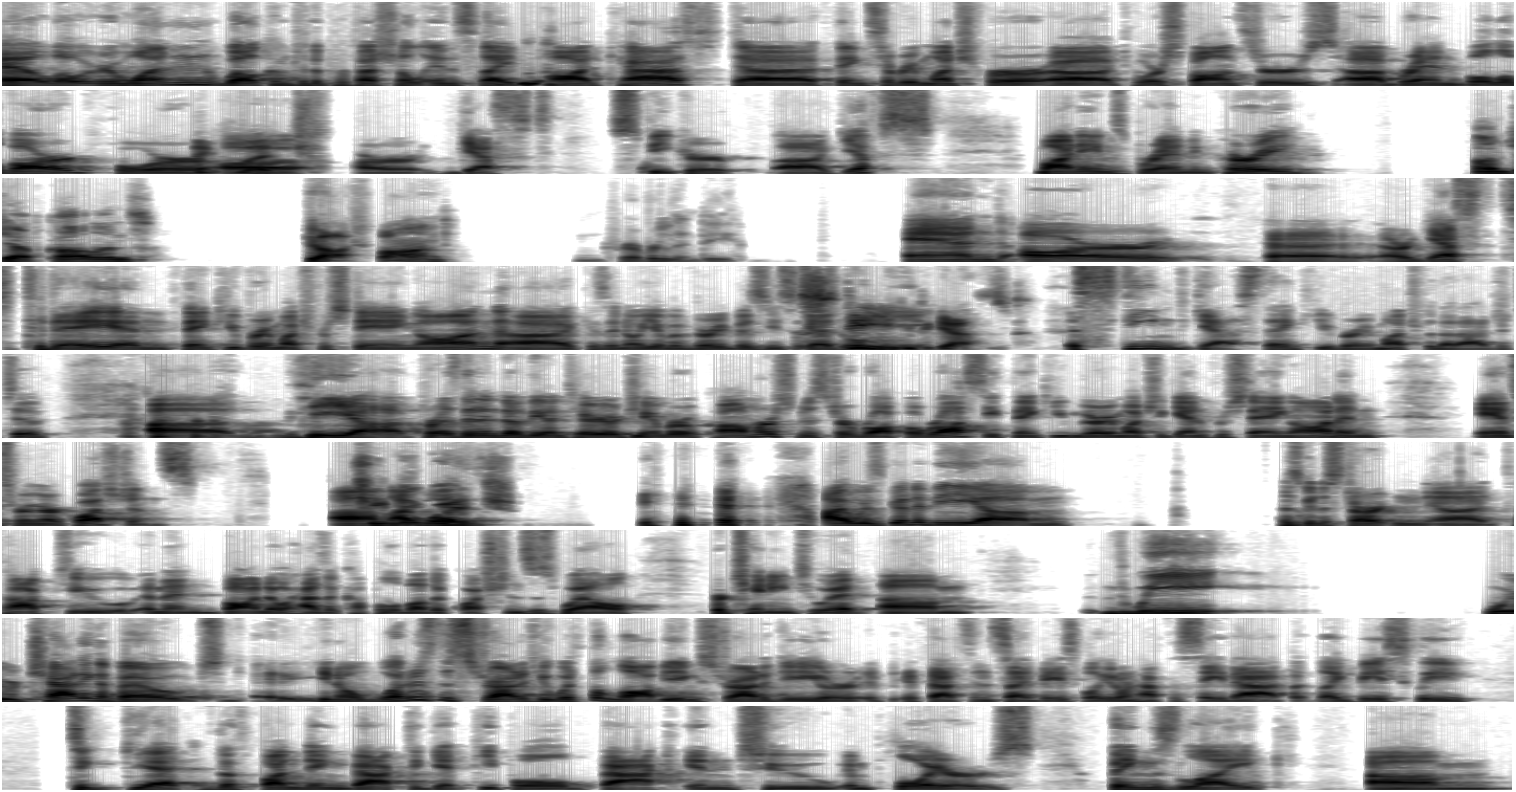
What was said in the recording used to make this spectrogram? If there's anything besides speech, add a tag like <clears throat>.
Hello, everyone. Welcome to the Professional Insight Podcast. Uh, thanks very much for uh, to our sponsors, uh, Brand Boulevard, for uh, our guest speaker uh, gifts. My name's Brandon Curry. I'm Jeff Collins. Josh Bond. And Trevor Lindy. And our uh, our guest today, and thank you very much for staying on because I know you have a very busy schedule. Esteemed guest esteemed guest. Thank you very much for that adjective. <laughs> Uh, the uh, president of the Ontario Chamber of Commerce, Mr. Rocco Rossi. Thank you very much again for staying on and answering our questions. Um, I was, <laughs> I was going to be, um, I was going to start and uh, talk to, and then Bondo has a couple of other questions as well pertaining to it. Um, we we were chatting about, you know, what is the strategy? What's the lobbying strategy? Or if, if that's inside baseball, you don't have to say that, but like basically to get the funding back, to get people back into employers, things like um,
